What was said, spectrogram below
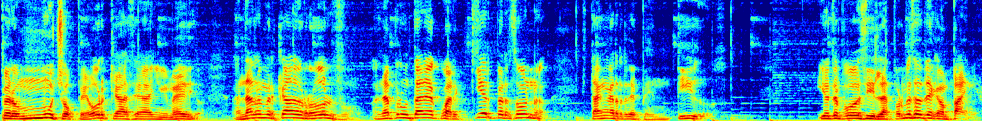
pero mucho peor que hace año y medio. Andar al mercado, Rodolfo, andar a preguntarle a cualquier persona, están arrepentidos. Yo te puedo decir, las promesas de campaña,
